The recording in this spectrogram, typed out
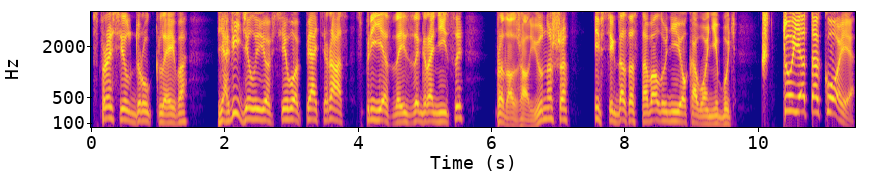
Спросил друг Клейва. Я видел ее всего пять раз с приезда из-за границы, продолжал юноша, и всегда заставал у нее кого-нибудь. Что я такое?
